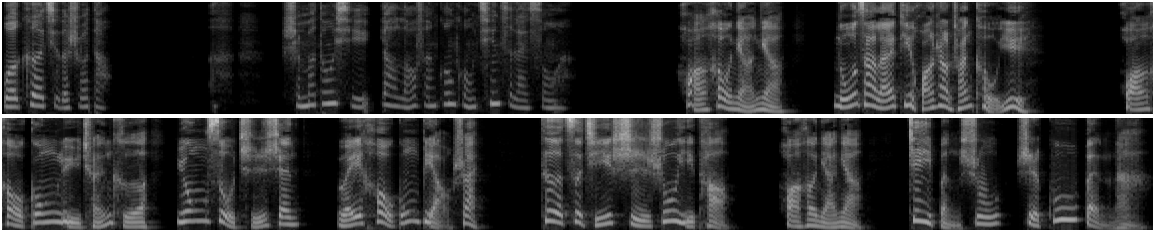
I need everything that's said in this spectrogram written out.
我客气的说道：“什么东西要劳烦公公亲自来送啊？”皇后娘娘，奴才来替皇上传口谕。皇后宫履陈和，庸素持身，为后宫表率，特赐其史书一套。皇后娘娘，这本书是孤本呐。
